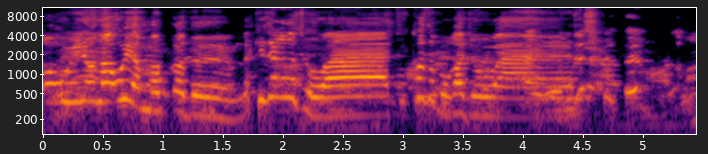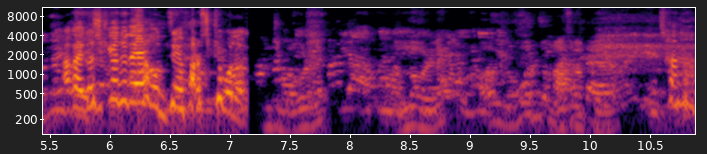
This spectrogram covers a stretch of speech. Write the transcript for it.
어 오히려 나 오이 안 먹거든. 나 키 작아서 좋아. 키 커서 뭐가 좋아. 언제 시켰대? 아까 이거 시켜도 돼? 하고 뒤에 바로 시켜버려. 이제 먹을래? 안 먹을래? 어 이거 좀 마지막 때. 괜찮아.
